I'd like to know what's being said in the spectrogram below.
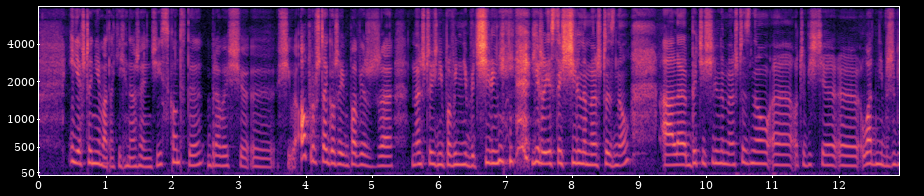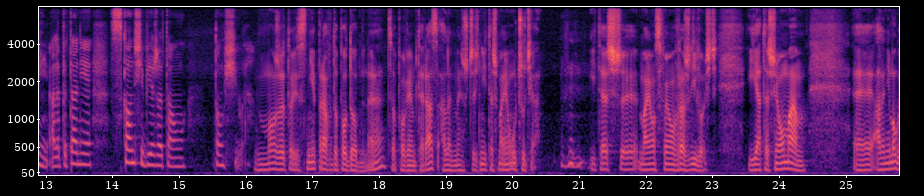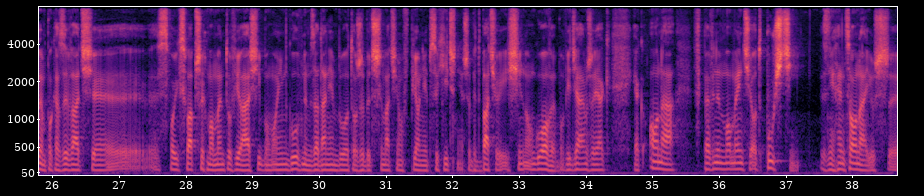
i jeszcze nie ma takich narzędzi, skąd ty brałeś y, siłę? Oprócz tego, że im powiesz, że mężczyźni powinni być silni i że jesteś silnym mężczyzną, ale bycie silnym mężczyzną e, oczywiście e, ładnie brzmi, ale pytanie, skąd się bierze tą, tą siłę? Może to jest nieprawdopodobne, co powiem teraz, ale mężczyźni też mają uczucia i też e, mają swoją wrażliwość. I ja też ją mam. E, Ale nie mogłem pokazywać e, swoich słabszych momentów Joasi, bo moim głównym zadaniem było to, żeby trzymać ją w pionie psychicznie, żeby dbać o jej silną głowę, bo wiedziałem, że jak, jak ona w pewnym momencie odpuści, zniechęcona już e,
